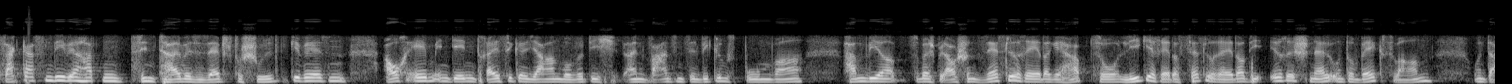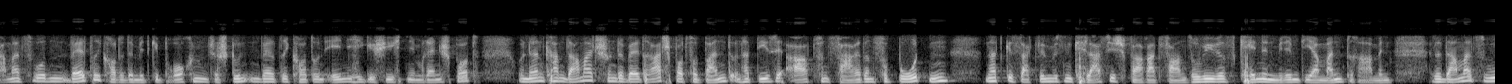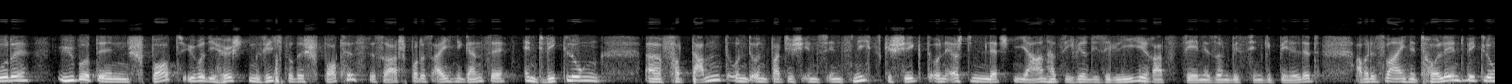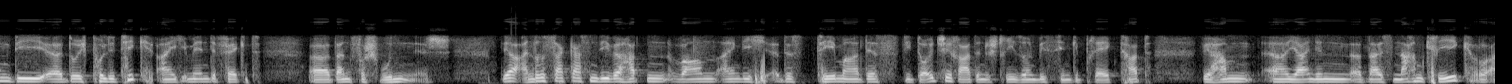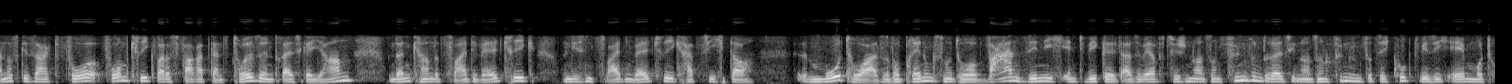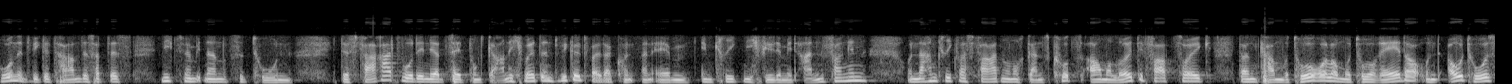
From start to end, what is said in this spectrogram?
Sackgassen, die wir hatten, sind teilweise selbst verschuldet gewesen. Auch eben in den 30er Jahren, wo wirklich ein Wahnsinnsentwicklungsboom war, haben wir zum Beispiel auch schon Sesselräder gehabt, so Liegeräder, Sesselräder, die irre schnell unterwegs waren. Und damals wurden Weltrekorde damit gebrochen, für Stundenweltrekorde und ähnliche Geschichten im Rennsport. Und dann kam damals schon der Weltradsportverband und hat diese Art von Fahrrädern verboten und hat gesagt, wir müssen klassisch Fahrrad fahren, so wie wir es kennen mit dem Diamantrahmen. Also damals wurde über den Sport, über die höchsten Richter des Sportes, des Radsportes eigentlich eine ganze Entwicklung äh, verdammt und, und praktisch ins, ins Nichts geschickt und erst in den letzten Jahren hat sich wieder diese Liegeradszene so ein bisschen gebildet. Aber das war eigentlich eine tolle Entwicklung, die äh, durch Politik eigentlich im Endeffekt äh, dann verschwunden ist. Ja, andere Sackgassen, die wir hatten, waren eigentlich das Thema, das die deutsche Radindustrie so ein bisschen geprägt hat. Wir haben äh, ja in den, äh, da ist nach dem Krieg, oder anders gesagt, vor, vor dem Krieg war das Fahrrad ganz toll, so in den 30er Jahren. Und dann kam der Zweite Weltkrieg und in diesem Zweiten Weltkrieg hat sich der Motor, also Verbrennungsmotor, wahnsinnig entwickelt. Also wer zwischen 1935 und 1945 guckt, wie sich eben Motoren entwickelt haben, das hat das nichts mehr miteinander zu tun. Das Fahrrad wurde in der Zeitpunkt gar nicht weiterentwickelt, weil da konnte man eben im Krieg nicht viel damit anfangen. Und nach dem Krieg war das Fahrrad nur noch ganz kurz, armer Leute-Fahrzeug. Dann kamen Motorroller, Motorräder und Autos.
